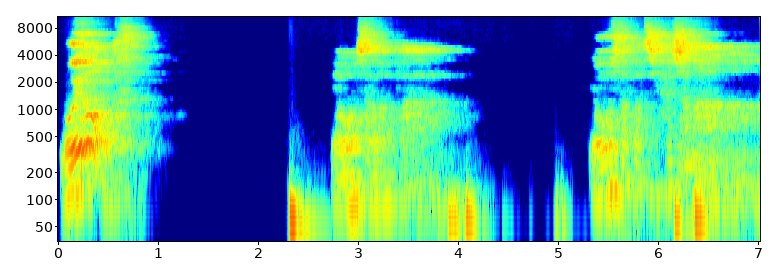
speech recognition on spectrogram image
뭐요? 여호사밧 봐. 여호사밧이 하잖아.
